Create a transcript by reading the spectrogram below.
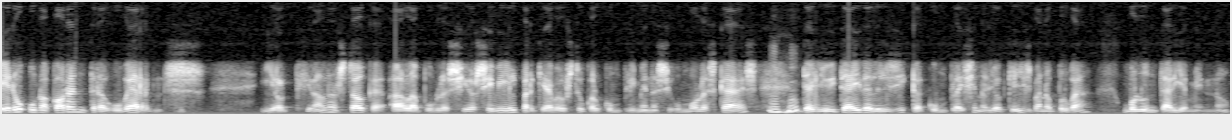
era un acord entre governs i al final ens toca a la població civil, perquè ja veus tu que el compliment ha sigut molt escàs, uh -huh. de lluitar i de dir que compleixin allò que ells van aprovar voluntàriament. No?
